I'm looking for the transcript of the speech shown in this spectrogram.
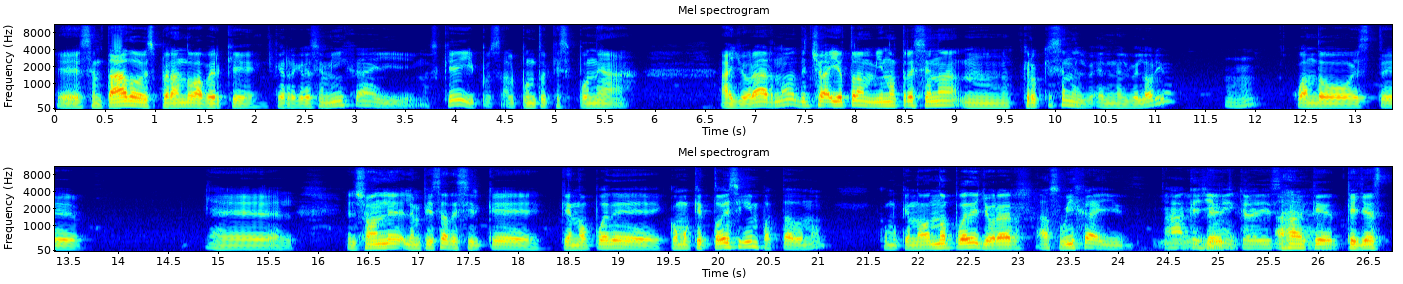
eh, sentado esperando a ver que, que regrese mi hija y no sé qué. Y pues al punto que se pone a, a llorar, ¿no? De hecho hay otra, también otra escena, mm, creo que es en el, en el velorio cuando este eh, el, el Sean le, le empieza a decir que, que no puede, como que todavía sigue impactado, ¿no? Como que no, no puede llorar a su hija y... Ah, que Jimmy, hecho- que le dice... Ajá, que, que ya es,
